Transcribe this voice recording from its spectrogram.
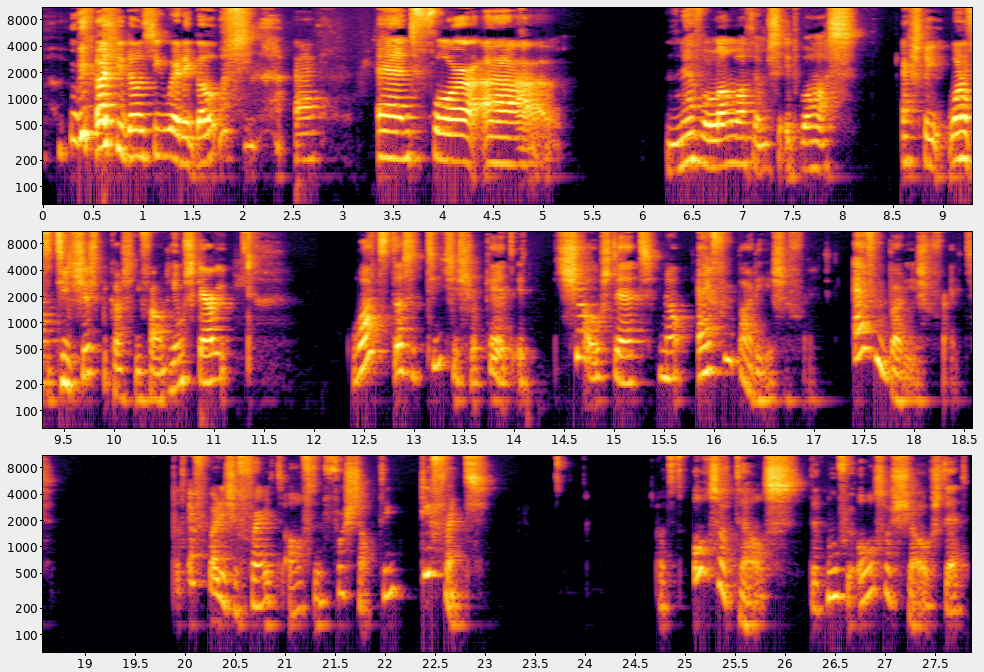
because you don't see where they go. Uh, and for uh, Neville Longbottoms, it was actually one of the teachers because he found him scary what does it teach your kid? It shows that, you know, everybody is afraid. Everybody is afraid. But everybody's afraid often for something different. But it also tells, that movie also shows that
